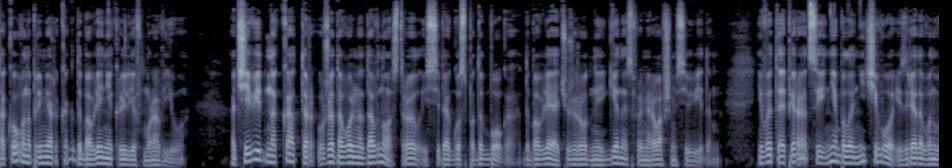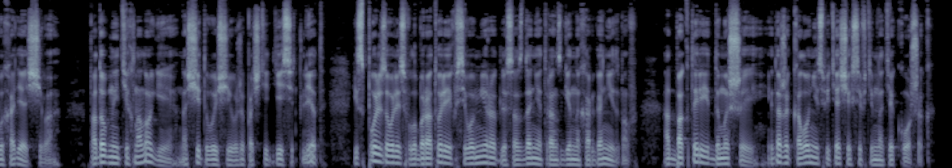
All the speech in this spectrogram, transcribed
Такого, например, как добавление крыльев муравью. Очевидно, Каттер уже довольно давно строил из себя Господа Бога, добавляя чужеродные гены сформировавшимся видом. И в этой операции не было ничего из ряда вон выходящего. Подобные технологии, насчитывающие уже почти 10 лет, использовались в лабораториях всего мира для создания трансгенных организмов, от бактерий до мышей и даже колоний светящихся в темноте кошек.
